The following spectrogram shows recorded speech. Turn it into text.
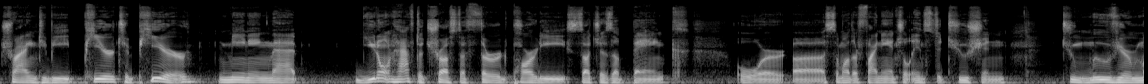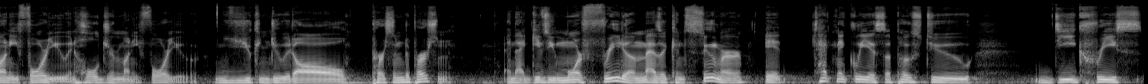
trying to be peer to peer meaning that you don't have to trust a third party such as a bank or uh, some other financial institution to move your money for you and hold your money for you. You can do it all person to person. And that gives you more freedom as a consumer. It technically is supposed to decrease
